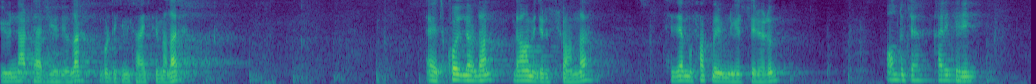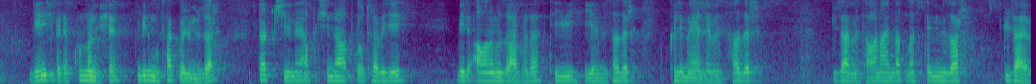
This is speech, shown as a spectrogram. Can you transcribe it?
ürünler tercih ediyorlar. Buradaki müteahhit firmalar. Evet koridordan devam ediyoruz şu anda. Size mutfak bölümünü gösteriyorum. Oldukça kaliteli geniş ve de kullanışı bir mutfak bölümümüz var. 4 kişinin veya 6 kişinin rahatlıkla oturabileceği bir alanımız var burada. TV yerimiz hazır. Klima yerlerimiz hazır. Güzel bir tavan aydınlatma sistemimiz var. Güzel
